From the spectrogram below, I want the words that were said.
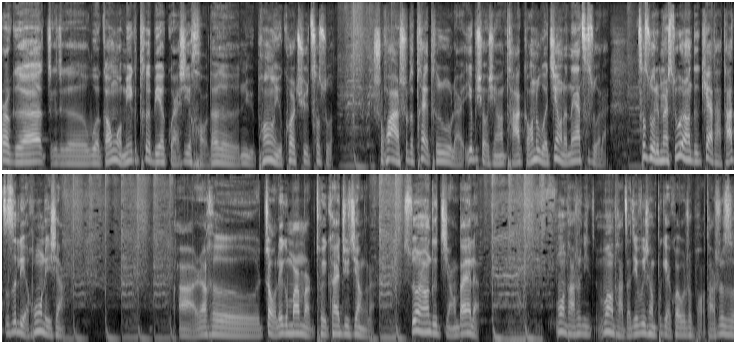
二哥，这个这个，我跟我们一个特别关系好的女朋友一块去厕所，说话说的太投入了，一不小心她跟着我进了男厕所了。厕所里面所有人都看她，她只是脸红了一下，啊，然后找了一个门门推开就进去了，所有人都惊呆了。问他说：“你问他咋的？为什么不赶快我说跑？”他说是，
